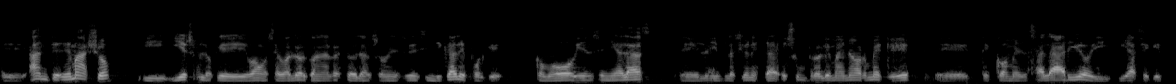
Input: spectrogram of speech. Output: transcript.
eh, antes de mayo, y, y, eso es lo que vamos a evaluar con el resto de las organizaciones sindicales, porque, como vos bien señalás, eh, la inflación está, es un problema enorme que eh, te come el salario y, y, hace que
